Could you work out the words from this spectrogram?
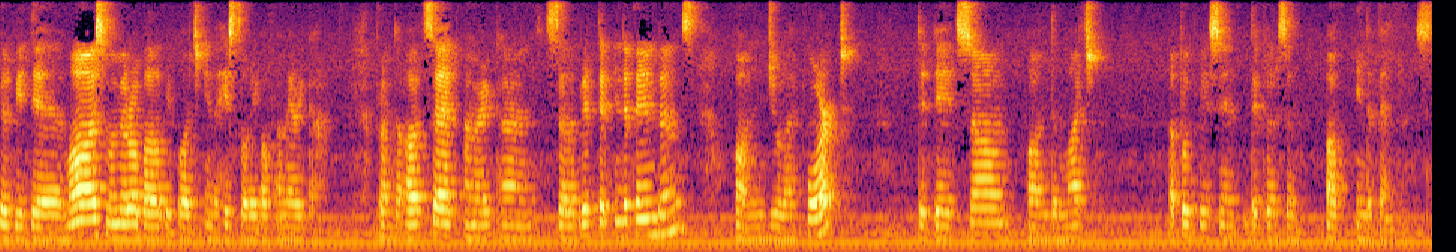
will be the most memorable epoch in the history of America. From the outset, Americans celebrated independence on July 4th, the date shown on the March Appropriation Declaration of independence.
